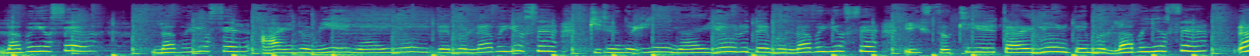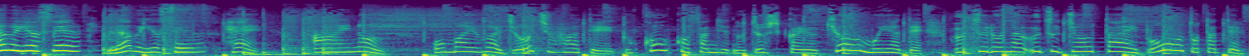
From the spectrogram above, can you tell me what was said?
ラブ予選。ラブ予選。愛の見えない夜でもラブ予選。傷の言えない夜でもラブ予選。いっそ消えたい夜でもラブ予選。ラブ予選。ラブ予選。Hey I know お前はジョージ・ファーティ高校3年の女子会を今日もやでうつろなうつ状態ボート立てる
